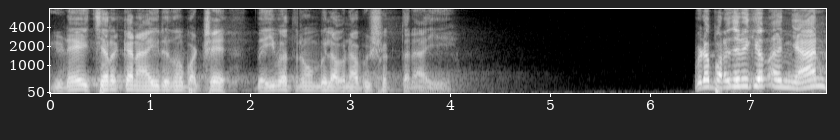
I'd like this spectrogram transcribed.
ഇടയച്ചെറുക്കനായിരുന്നു പക്ഷേ ദൈവത്തിന് മുമ്പിൽ അവൻ അഭിഷക്തനായി. ഇവിടെ പറഞ്ഞിരിക്കുന്നത് ഞാൻ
